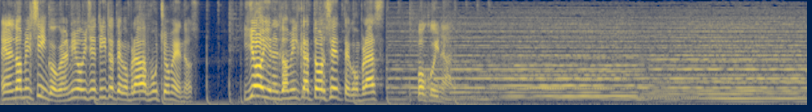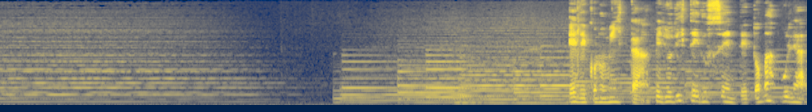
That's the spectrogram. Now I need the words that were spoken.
En el 2005 con el mismo billetito te comprabas mucho menos. Y hoy en el 2014 te compras poco y nada. El economista, periodista y docente Tomás Bulat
